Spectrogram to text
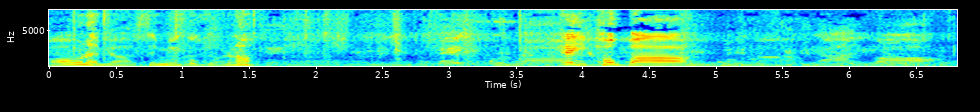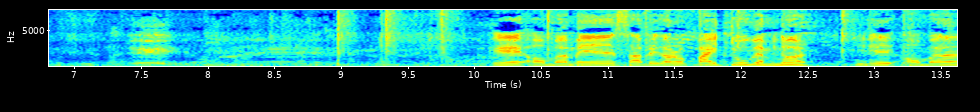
ဟောင်းတယ်ဗျာစင်မင်းကိုကိုကနော်ဟေးဟုတ်ပါအေးဟုတ်ပါရာယူပါဟေးကဲအောင်မန်းပဲစားပေကတော့ပိုက်တိုးပြန်ပြီနော်ဒီနေ့အောင်မန်း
